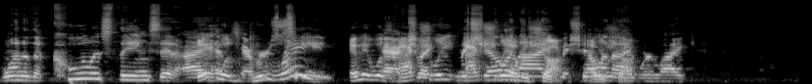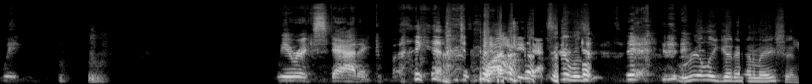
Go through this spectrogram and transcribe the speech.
one of the coolest things that I It have was ever great. seen. And it was actually, Michelle actually, and I was I, shocked. Michelle was and I were like, we were ecstatic just watching that. it was really good animation.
